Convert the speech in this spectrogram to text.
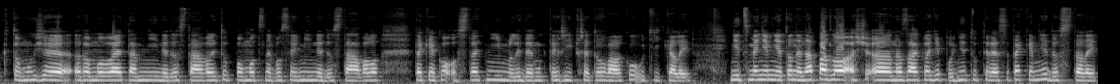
k tomu, že Romové tamní nedostávali tu pomoc nebo se jim ji nedostávalo, tak jako ostatním lidem, kteří před tou válkou utíkali. Nicméně mě to nenapadlo až na základě podnětů, které se tak ke mně dostaly.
